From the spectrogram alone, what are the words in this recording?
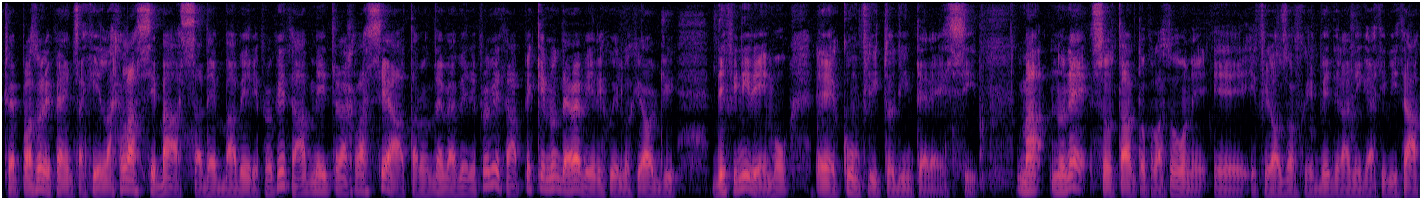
cioè Platone pensa che la classe bassa debba avere proprietà, mentre la classe alta non deve avere proprietà perché non deve avere quello che oggi definiremo eh, conflitto di interessi. Ma non è soltanto Platone eh, il filosofo che vede la negatività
